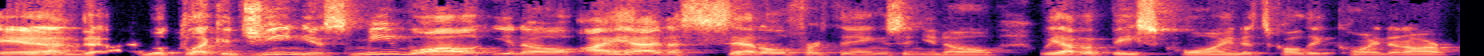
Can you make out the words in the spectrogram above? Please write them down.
And yeah. I looked like a genius. Meanwhile, you know, I had to settle for things, and you know, we have a base coin. It's called a coin in our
